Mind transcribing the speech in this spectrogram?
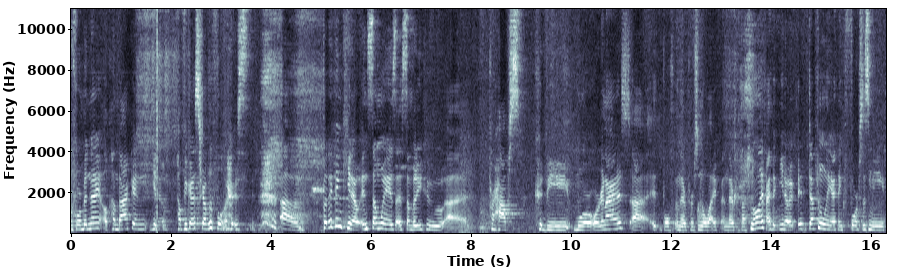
before midnight i'll come back and you know help you guys scrub the floors um, but i think you know in some ways as somebody who uh, perhaps could be more organized, uh, it, both in their personal life and their professional life. I think you know it, it, definitely I think forces me.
